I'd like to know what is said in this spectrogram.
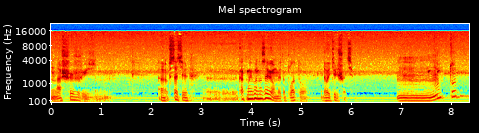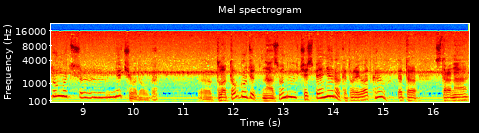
наша жизнь. А, кстати, э, как мы его назовем, это плато? Давайте решать. Ну, тут думать э, нечего долго. Плато будет названо в честь пионера, который его открыл. Это страна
